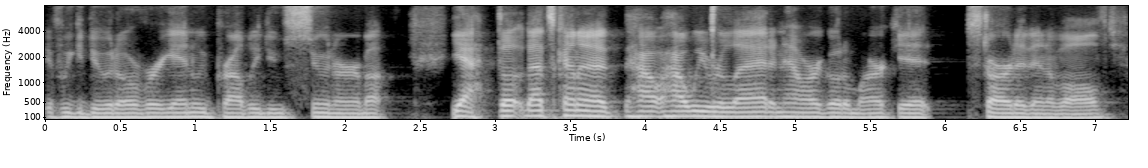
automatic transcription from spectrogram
if we could do it over again we'd probably do sooner. But yeah th- that's kind of how how we were led and how our go to market started and evolved.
